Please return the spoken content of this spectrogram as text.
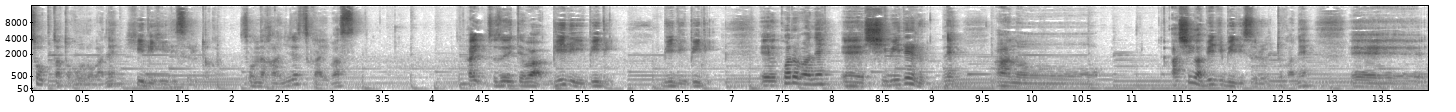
反ったところがねヒリヒリするとかそんな感じで使います。はい続いてはビリビリ。ビリビリ、えー、これはね、えー、しびれるね。あのー足がビリビリするとかね、え、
